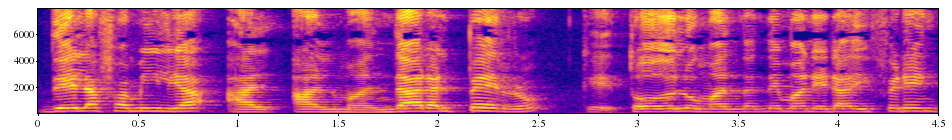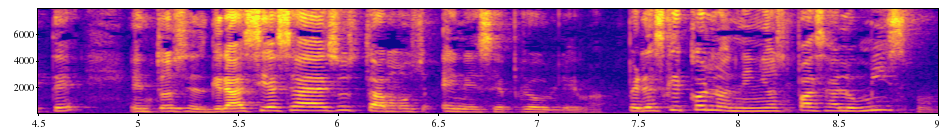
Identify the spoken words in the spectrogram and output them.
de la familia al, al, mandar al perro, que todo lo mandan de manera diferente. Entonces, gracias a eso estamos en ese problema. Pero es que con los niños pasa lo mismo.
